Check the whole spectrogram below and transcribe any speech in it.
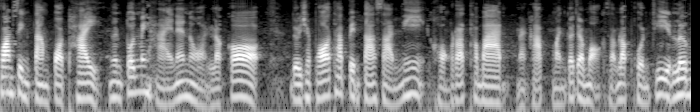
ความเสี่ยงต่ำปลอดภัย เงินต้นไม่หายแน่นอน แล้วก็โดยเฉพาะถ้าเป็นตราสารหนี้ของรัฐบาลนะครับ มันก็จะเหมาะสำหรับคนที่เริ่ม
